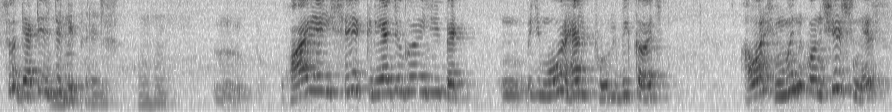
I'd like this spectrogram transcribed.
So that is the difference. Mm, Why I say Kriya Yoga is, mm, is more helpful because our human consciousness,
